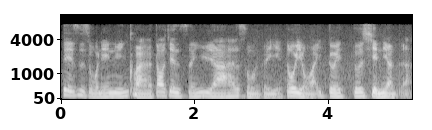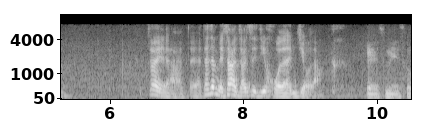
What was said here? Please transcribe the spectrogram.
类似什么联名款啊、刀剑神域啊，还是什么的也都有啊，一堆都是限量的啊。对啦，对啦，但是美少女战士已经活了很久了。对，是没错。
